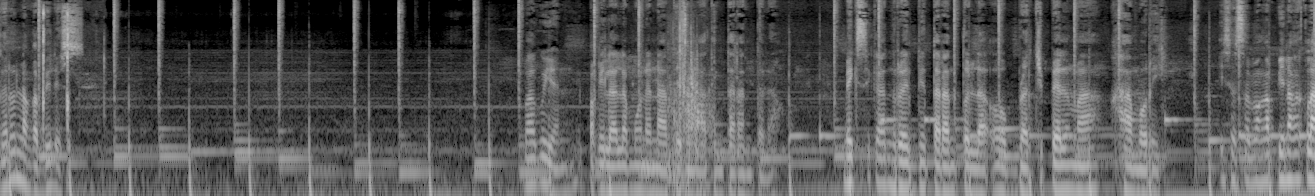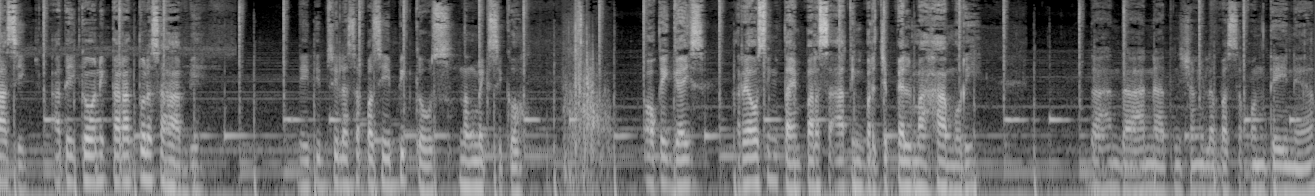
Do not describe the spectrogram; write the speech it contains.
Ganun lang kabilis. Bago yan, ipakilala muna natin ang ating tarantula. Mexican Red Meat Tarantula o Brachypelma hamori. Isa sa mga pinaka-classic at iconic tarantula sa hobby. Native sila sa Pacific Coast ng Mexico. Okay guys, rehousing time para sa ating Brachypelma hamori. Dahan-dahan natin siyang ilabas sa container.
